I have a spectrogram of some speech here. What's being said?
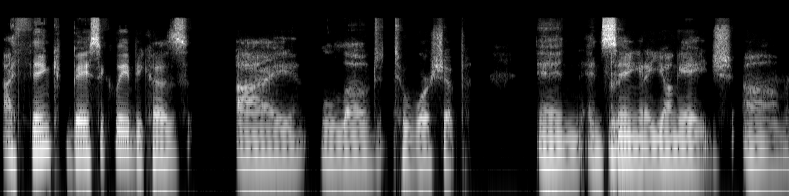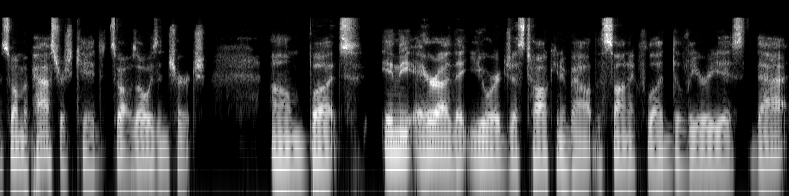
I think basically because I loved to worship and and hmm. sing at a young age. Um, so I'm a pastor's kid, so I was always in church. Um, but in the era that you were just talking about, the Sonic Flood, Delirious, that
